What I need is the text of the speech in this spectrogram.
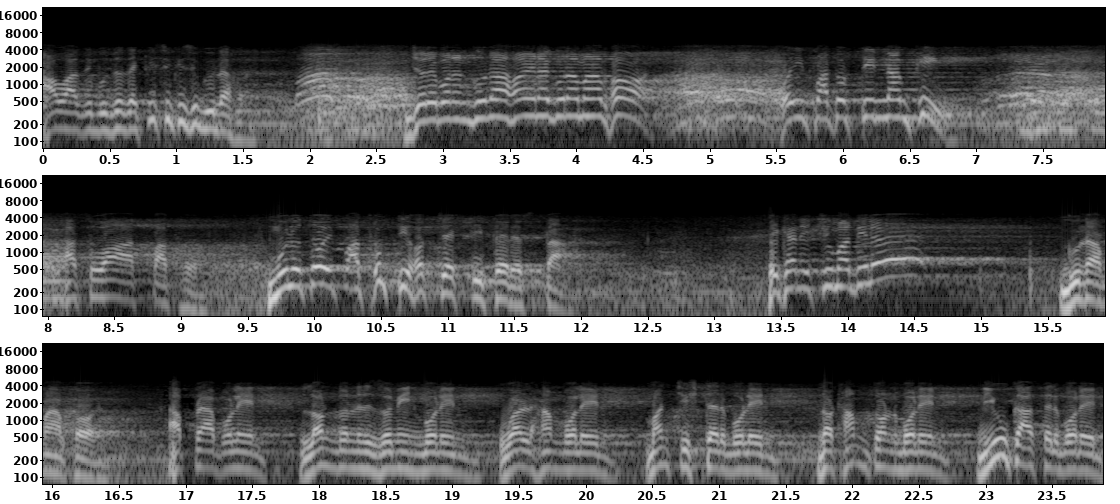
আওয়াজে বুঝে যায়, কিছু কিছু গুণা হয়। জোরে বলেন গুণা হয় না গুণা মাফ হয়? ওই পাথরটির নাম কি? আসওয়াত পাথর। মূলত ওই পাথরটি হচ্ছে একটি ফেরেস্তা এখানে চুমা দিলে গুনা মাফ হয়। আপনারা বলেন, লন্ডনের জমিন বলেন ওয়ার্ল্ডহাম বলেন, ম্যানচেস্টার বলেন নটহামটন বলেন নিউ কাসেল বলেন,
